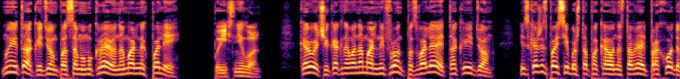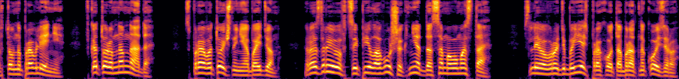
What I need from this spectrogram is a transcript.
«Мы и так идем по самому краю аномальных полей», — пояснил он. «Короче, как нам аномальный фронт позволяет, так и идем. И скажи спасибо, что пока он оставляет проходы в том направлении, в котором нам надо. Справа точно не обойдем. Разрывов цепи ловушек нет до самого моста. Слева вроде бы есть проход обратно к озеру,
